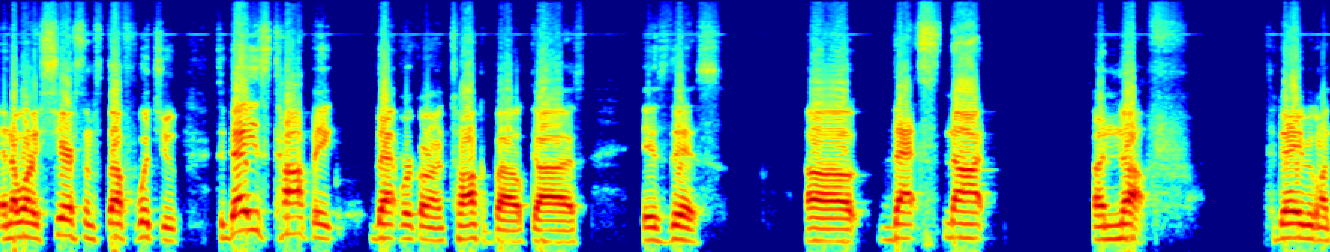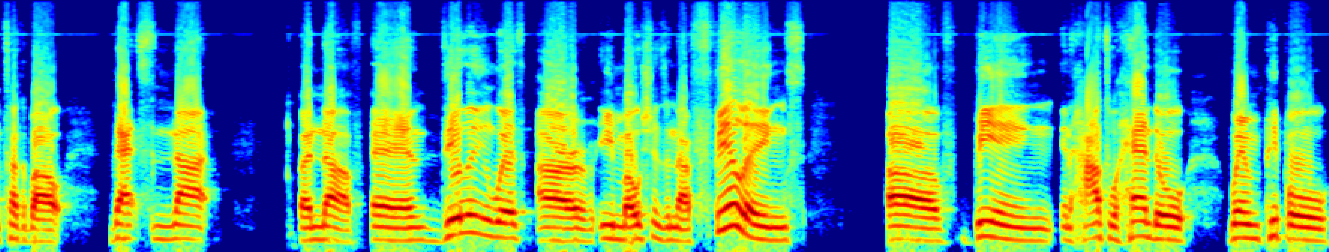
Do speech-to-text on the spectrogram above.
and I want to share some stuff with you. Today's topic that we're going to talk about, guys, is this. Uh, that's not enough. Today we're going to talk about that's not enough and dealing with our emotions and our feelings of being and how to handle when people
